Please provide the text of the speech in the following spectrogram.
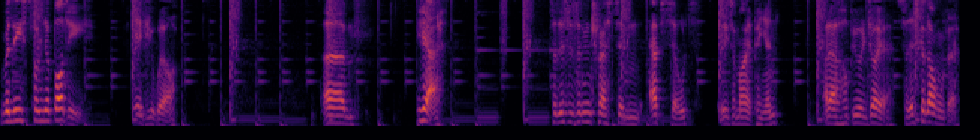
released from your body, if you will. Um, yeah. So this is an interesting episode, at least in my opinion, and I hope you enjoy it. So let's get on with it.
